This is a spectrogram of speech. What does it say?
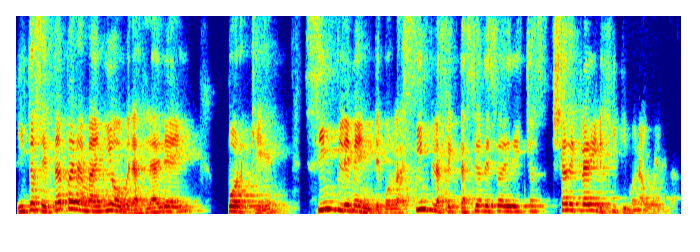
Entonces, da para maniobras la ley porque simplemente por la simple afectación de esos derechos ya declara ilegítimo una huelga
